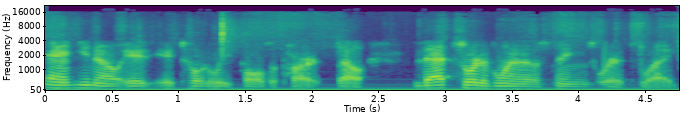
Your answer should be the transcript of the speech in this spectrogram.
And you know it, it totally falls apart. So that's sort of one of those things where it's like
